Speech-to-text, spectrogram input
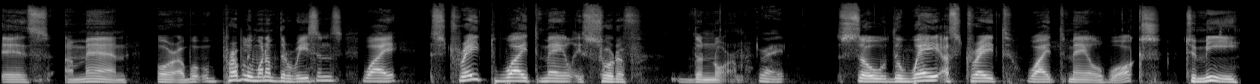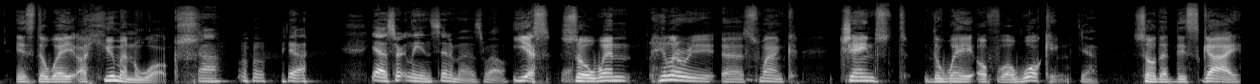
is a man or a wo- probably one of the reasons why straight white male is sort of the norm. Right. so the way a straight white male walks to me is the way a human walks Uh, yeah, yeah. Certainly in cinema as well. yes so when hilary uh, swank changed the way of uh, walking Yeah. so that this guy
